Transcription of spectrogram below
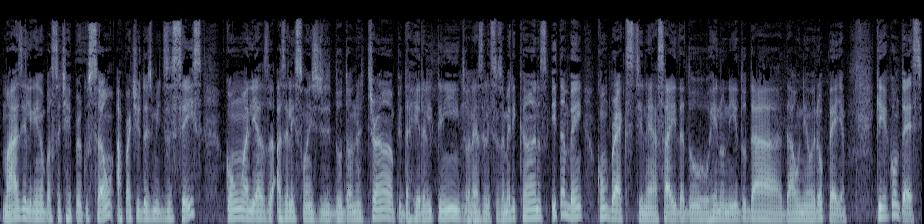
Mas ele ganhou bastante repercussão a partir de 2016, com ali as, as eleições de, do Donald Trump, da Hillary Clinton, né, uhum. né, as eleições americanas, e também com o Brexit, né, a saída do Reino Unido da, da União Europeia. O que, que acontece?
